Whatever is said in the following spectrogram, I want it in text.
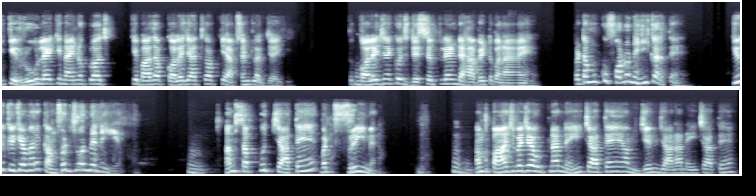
क्योंकि रूल है कि नाइन ओ क्लॉक के बाद आप कॉलेज आते तो आपकी एबसेंट लग जाएगी। तो हम्म। कॉलेज ने कुछ डिसिप्लिन हैबिट बनाए हैं बट हम उनको फॉलो नहीं करते हैं। क्यों? क्योंकि हमारे कंफर्ट जोन में नहीं है। हम्म, हम सब कुछ चाहते हैं बट फ्री में। हम्म, हम पाँच बजे उठना नहीं चाहते हैं हम जिम जाना नहीं चाहते हैं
